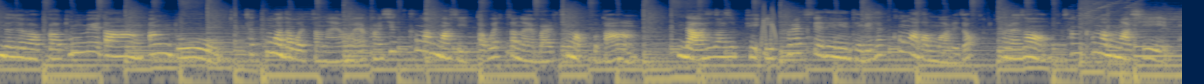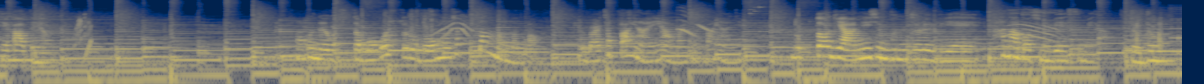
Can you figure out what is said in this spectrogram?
근데 제가 아까 통밀당 빵도 새콤하다고 했잖아요. 약간 시큼한 맛이 있다고 했잖아요. 말초 맛보다. 근데 아시다시피 이 프렉시린이 되게 새콤하단 말이죠. 그래서 상큼한 맛이 배가 돼요. 아 근데 이거 진짜 먹을수록 너무 새콤한 맛 난다. 말차빵이 아니야. 말차빵이 아니야. 녹덕이 아니신 분들을 위해 하나 더 준비했습니다. 두둥.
